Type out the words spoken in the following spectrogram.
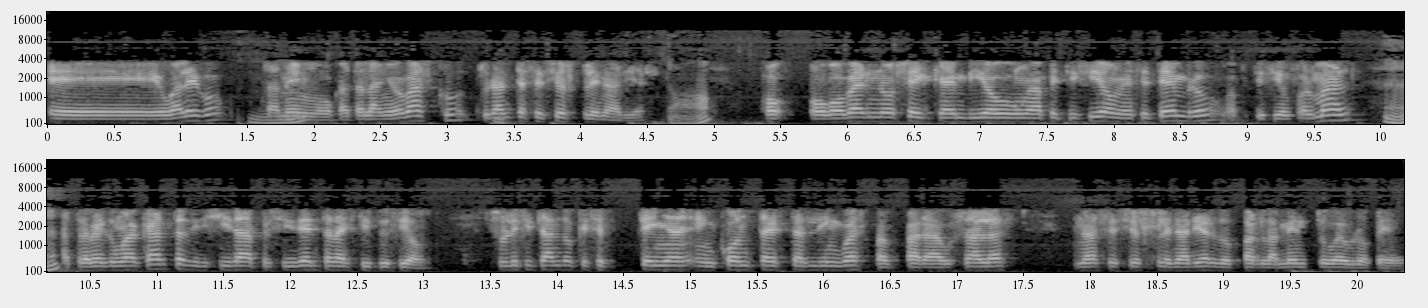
eh, o galego, tamén uh -huh. o catalán e o vasco, durante as sesións plenarias. No o, o goberno sei que enviou unha petición en setembro, unha petición formal, uh -huh. a través dunha carta dirixida á presidenta da institución, solicitando que se teñan en conta estas linguas pa, para usalas nas sesións plenarias do Parlamento Europeo.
